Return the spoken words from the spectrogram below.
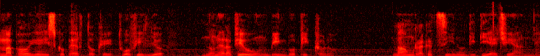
Ma poi hai scoperto che tuo figlio non era più un bimbo piccolo, ma un ragazzino di dieci anni.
